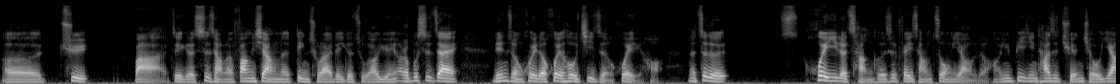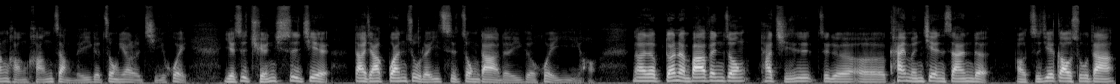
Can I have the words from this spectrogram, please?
呃，去把这个市场的方向呢定出来的一个主要原因，而不是在联准会的会后记者会哈。那这个。会议的场合是非常重要的哈，因为毕竟它是全球央行行长的一个重要的集会，也是全世界大家关注的一次重大的一个会议哈。那短短八分钟，他其实这个呃开门见山的，好直接告诉大家，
